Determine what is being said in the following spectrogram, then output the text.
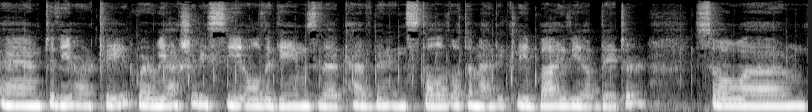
and to the arcade where we actually see all the games that have been installed automatically by the updater. So um,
